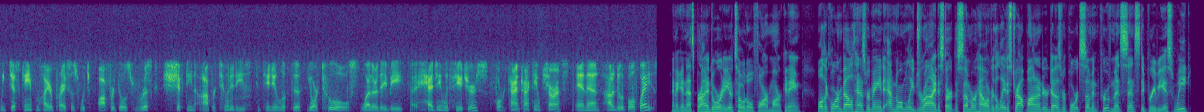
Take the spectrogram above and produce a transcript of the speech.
we just came from higher prices which offered those risk shifting opportunities. Continue to look to your tools, whether they be uh, hedging with futures, forward contracting, insurance, and then how to do it both ways. And again, that's Brian Doherty of Total Farm Marketing. While the Corn Belt has remained abnormally dry to start the summer, however, the latest drought monitor does report some improvements since the previous week.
